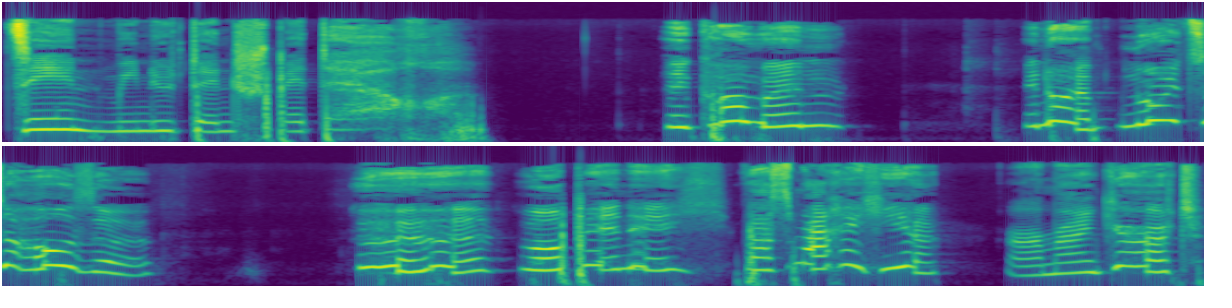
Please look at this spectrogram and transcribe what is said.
Zehn Minuten später. Willkommen in eurem neuen Zuhause. Wo bin ich? Was mache ich hier? Oh mein Gott.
